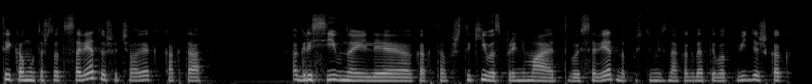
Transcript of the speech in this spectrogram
ты кому-то что-то советуешь, и человек как-то агрессивно или как-то в штыки воспринимает твой совет, допустим, не знаю, когда ты вот видишь, как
